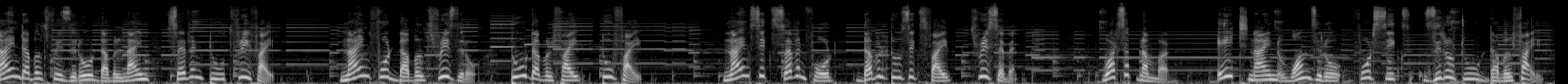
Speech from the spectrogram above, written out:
nine double three zero double nine seven two three five, nine four double three zero two double five two five. 9674 226537. WhatsApp number 8910460255.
